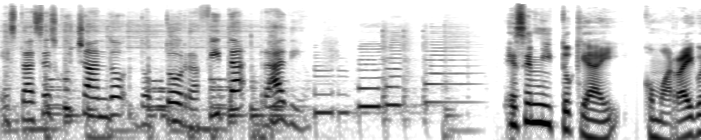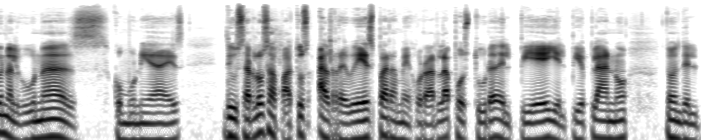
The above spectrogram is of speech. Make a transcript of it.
Estás escuchando Doctor Rafita Radio. Ese mito que hay como arraigo en algunas comunidades de usar los zapatos al revés para mejorar la postura del pie y el pie plano, donde el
